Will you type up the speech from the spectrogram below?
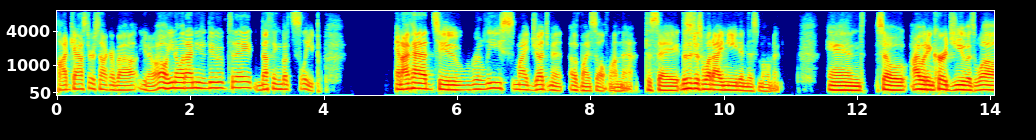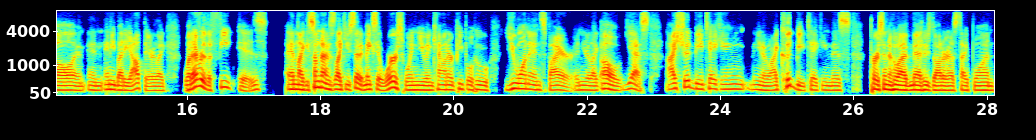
podcasters talking about you know oh you know what i need to do today? Nothing but sleep. And i've had to release my judgment of myself on that to say this is just what i need in this moment. And so i would encourage you as well and, and anybody out there like whatever the feat is and like sometimes like you said it makes it worse when you encounter people who you want to inspire and you're like oh yes i should be taking you know i could be taking this person who i've met whose daughter has type 1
